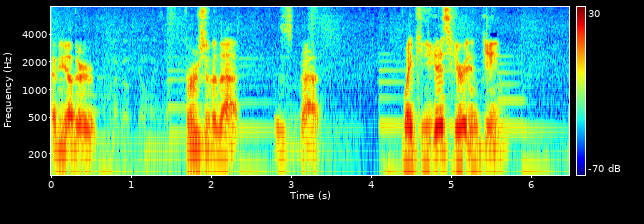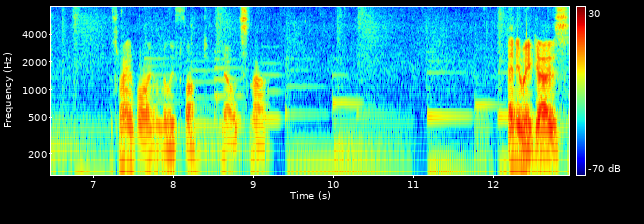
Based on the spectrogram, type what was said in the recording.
any other version of that is bad. Wait, can you guys hear in game? Is my volume really fucked? No, it's not. Anyway, guys,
